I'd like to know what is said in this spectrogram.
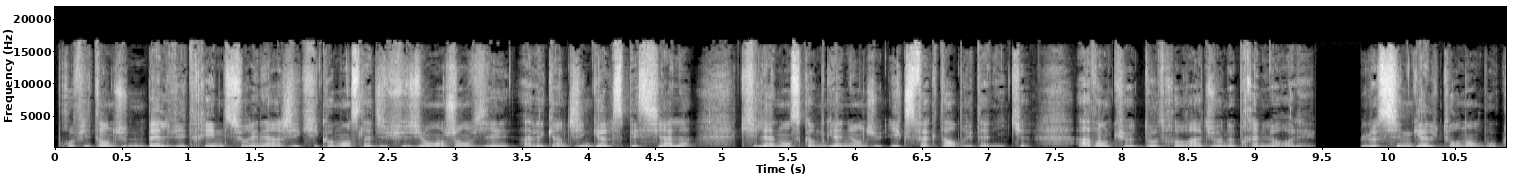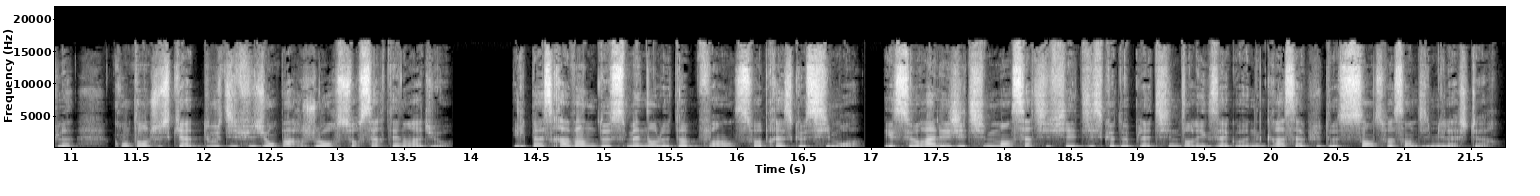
profitant d'une belle vitrine sur Énergie qui commence la diffusion en janvier avec un jingle spécial qui l'annonce comme gagnant du X Factor britannique, avant que d'autres radios ne prennent le relais. Le single tourne en boucle, comptant jusqu'à 12 diffusions par jour sur certaines radios. Il passera 22 semaines dans le top 20, soit presque 6 mois, et sera légitimement certifié disque de platine dans l'Hexagone grâce à plus de 170 000 acheteurs.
